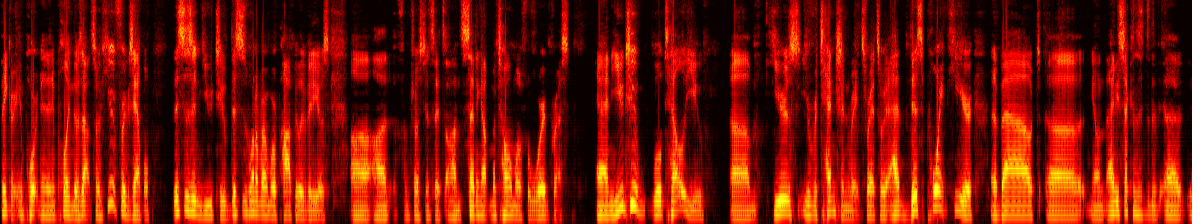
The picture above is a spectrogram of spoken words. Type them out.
think are important and then pulling those out. So here for example this is in youtube. This is one of our more popular videos uh, on from trust insights on setting up matomo for wordpress. And youtube will tell you um, here's your retention rates, right? So at this point here, about uh, you know 90 seconds into the uh,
